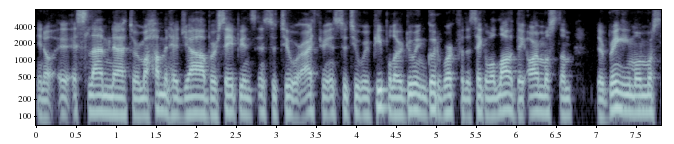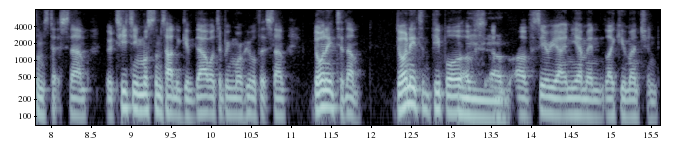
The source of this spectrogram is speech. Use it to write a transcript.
you know, Islamnet or Muhammad Hijab or Sapiens Institute or i3 Institute where people are doing good work for the sake of Allah. They are Muslim. They're bringing more Muslims to Islam. They're teaching Muslims how to give dawah to bring more people to Islam. Donate to them. Donate to the people mm. of, of, of Syria and Yemen, like you mentioned,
